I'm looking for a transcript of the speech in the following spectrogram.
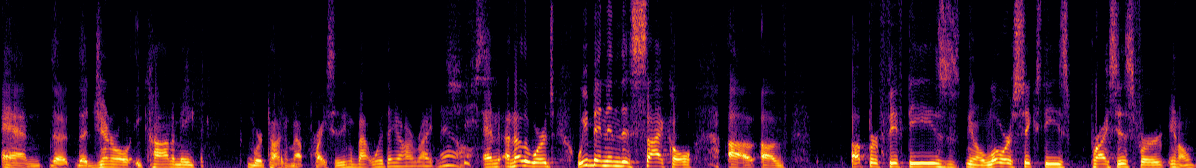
and the, the general economy we're talking about pricing about where they are right now and in other words we've been in this cycle uh, of upper 50s you know lower 60s prices for you know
